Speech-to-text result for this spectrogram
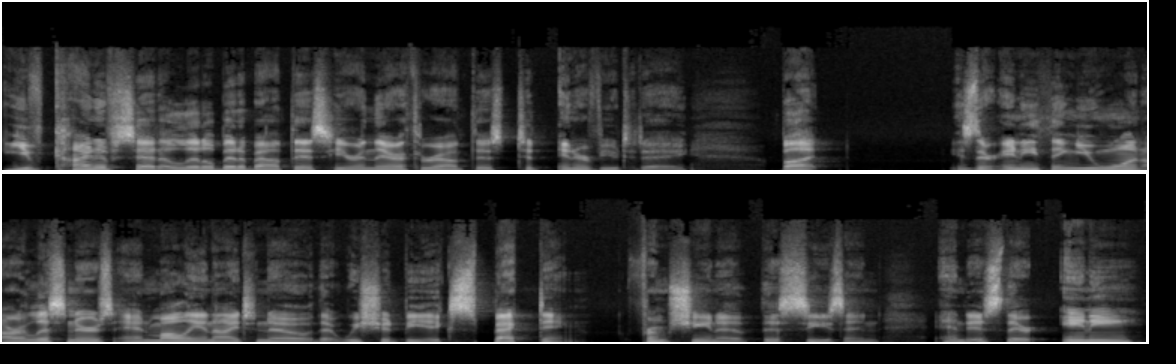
You've kind of said a little bit about this here and there throughout this t- interview today, but is there anything you want our listeners and Molly and I to know that we should be expecting from Scheana this season? And is there any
